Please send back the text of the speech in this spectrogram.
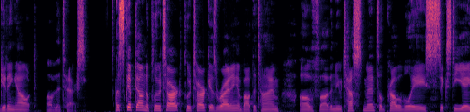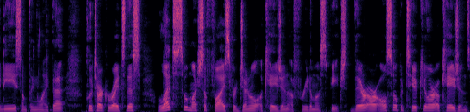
getting out of the text. Let's skip down to Plutarch. Plutarch is writing about the time of uh, the New Testament, probably 60 AD, something like that. Plutarch writes this Let so much suffice for general occasion of freedom of speech. There are also particular occasions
